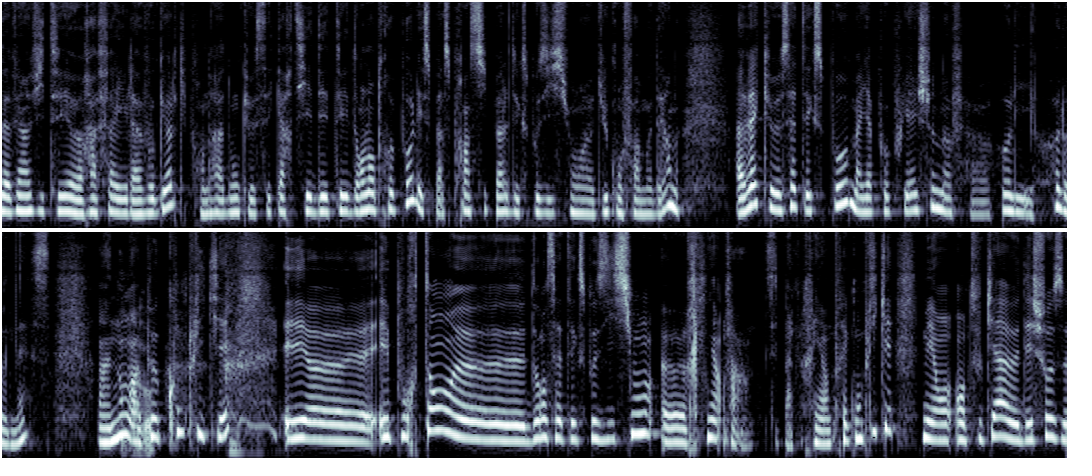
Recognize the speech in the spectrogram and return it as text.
avez invité euh, Raphaël Vogel, qui prendra donc euh, ses quartiers d'été dans l'entrepôt, l'espace principal d'exposition euh, du confort moderne avec euh, cette expo, My Appropriation of Her Holy Hollowness, un nom un peu compliqué. Et, euh, et pourtant, euh, dans cette exposition, rien, enfin, c'est pas rien très compliqué, mais en, tout cas, des choses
